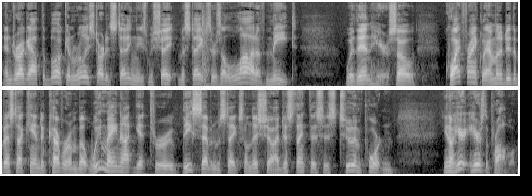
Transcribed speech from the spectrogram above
and drug out the book and really started studying these mistakes. There's a lot of meat within here. So, quite frankly, I'm going to do the best I can to cover them, but we may not get through these seven mistakes on this show. I just think this is too important. You know, here, here's the problem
